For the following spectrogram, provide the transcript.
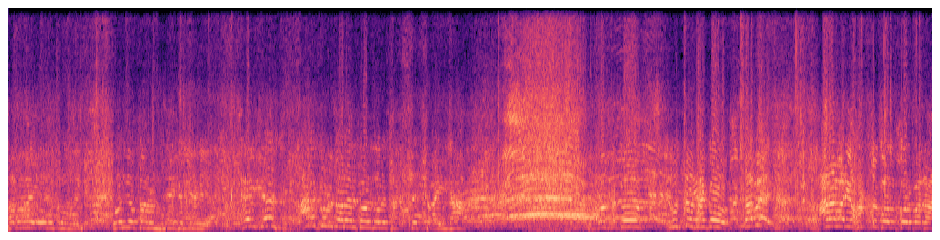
সবাই এরকম দলীয়করণ হয়ে গেছে। এই দেশ আর কোনো দলের কোনো দলে থাকতে চাই না। সুস্থ থাকো, তবে মারামারি হট্টগোল করবে না।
